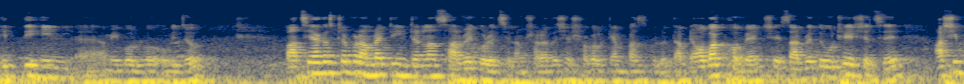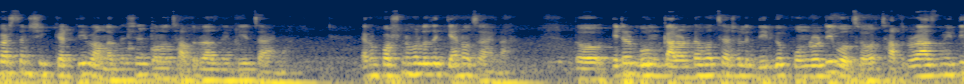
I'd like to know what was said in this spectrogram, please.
ভিত্তিহীন আমি বলব অভিযোগ। পাঁচই আগস্টের পর আমরা একটি ইন্টারনাল সার্ভে করেছিলাম সারা দেশের সকল ক্যাম্পাসগুলোতে আপনি অবাক হবেন, সেই সার্ভেতে উঠে এসেছে, আশি পার্সেন্ট শিক্ষার্থী বাংলাদেশের কোনো ছাত্র রাজনীতি চায় না। এখন প্রশ্ন হলো যে কেন চায় না? তো এটার মূল কারণটা হচ্ছে আসলে দীর্ঘ পনেরোটি বছর ছাত্র রাজনীতি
